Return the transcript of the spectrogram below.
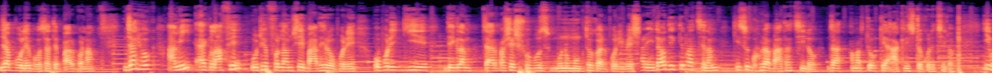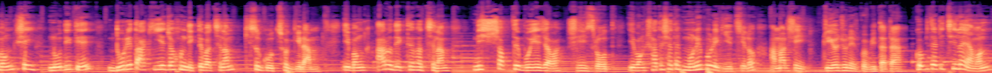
যা বলে বোঝাতে পারব না। যাই হোক, আমি এক লাফে উঠে পড়লাম সেই বাঁধের ওপরে। ওপরে গিয়ে দেখলাম চারপাশে সবুজ, মনোমুগ্ধকর পরিবেশ। আর এটাও দেখতে পাচ্ছিলাম কিছু ঘোড়া বাঁধা ছিল যা আমার চোখকে আকৃষ্ট করেছিল। এবং সেই নদীতে দূরে তাকিয়ে যখন দেখতে পাচ্ছিলাম কিছু গুচ্ছ গ্রাম। এবং আরও দেখতে পাচ্ছিলাম নিঃশব্দে বয়ে যাওয়া সেই স্রোত। এবং সাথে সাথে মনে পড়ে গিয়েছিল আমার সেই প্রিয়জনের কবিতাটা। কবিতাটি ছিল এমন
